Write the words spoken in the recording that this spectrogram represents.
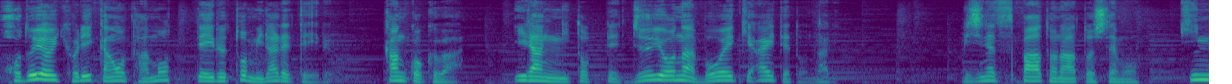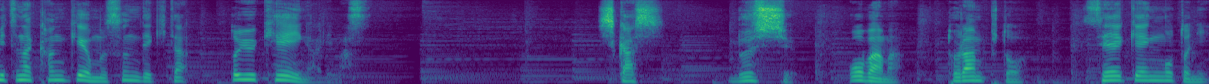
程よい距離感を保っていると見られている韓国はイランにとって重要な貿易相手となり、ビジネスパートナーとしても緊密な関係を結んできたという経緯があります。しかし、ブッシュ、オバマ、トランプと政権ごとに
